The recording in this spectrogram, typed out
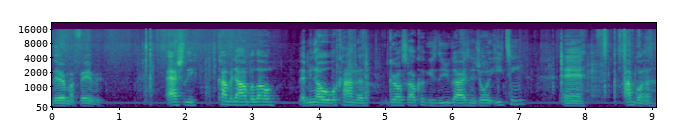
They're my favorite. Actually, comment down below. Let me know what kind of Girl Scout cookies do you guys enjoy eating. And I'm gonna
